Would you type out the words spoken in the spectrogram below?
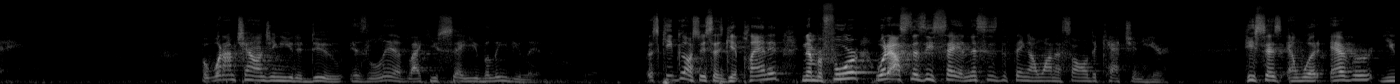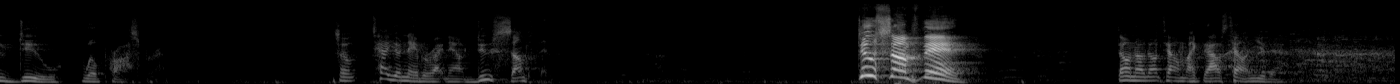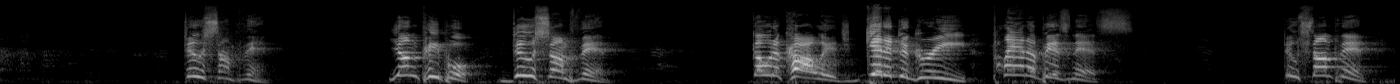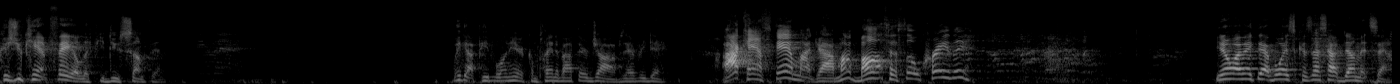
But what I'm challenging you to do is live like you say you believe you live. Let's keep going. So he says, get planted. Number four, what else does he say? And this is the thing I want us all to catch in here. He says, and whatever you do will prosper. So tell your neighbor right now do something. Do something. Don't, no, don't tell him like that. I was telling you that. do something. Young people, do something. Go to college, get a degree, plan a business. Do something because you can't fail if you do something. We got people in here complaining about their jobs every day. I can't stand my job. My boss is so crazy. You know why I make that voice? Because that's how dumb it sounds.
